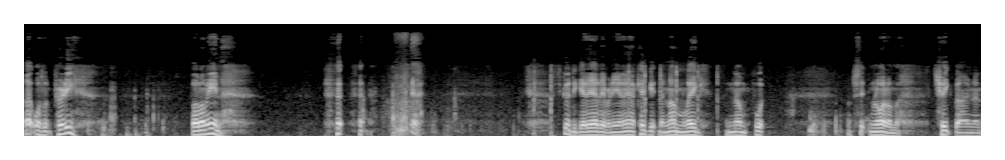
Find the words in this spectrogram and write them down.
that wasn't pretty, but I'm in. it's good to get out every now and then. I keep getting a numb leg and numb foot. I'm sitting right on the cheekbone and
